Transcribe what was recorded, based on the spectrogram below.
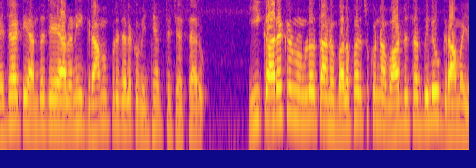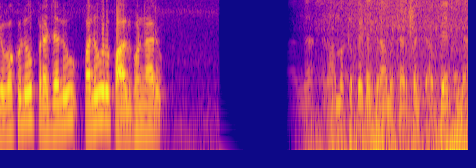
మెజార్టీ అందజేయాలని గ్రామ ప్రజలకు విజ్ఞప్తి చేశారు. ఈ కార్యక్రమంలో తాను బలపరుచుకున్న వార్డు సభ్యులు గ్రామ యువకులు ప్రజలు పలువురు పాల్గొన్నారు. రామక్కపేట గ్రామ సర్పంచ్ అభ్యర్థిగా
